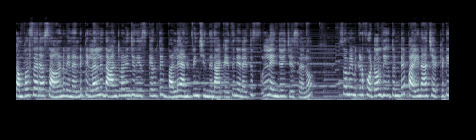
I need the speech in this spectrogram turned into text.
కంపల్సరీ ఆ సౌండ్ వినండి. పిల్లల్ని దాంట్లో నుంచి తీసుకెళ్తే భలే అనిపించింది నాకైతే. నేనైతే ఫుల్ ఎంజాయ్ చేశాను. సో మేము ఇక్కడ ఫోటోలు దిగుతుంటే పైన చెట్లకి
